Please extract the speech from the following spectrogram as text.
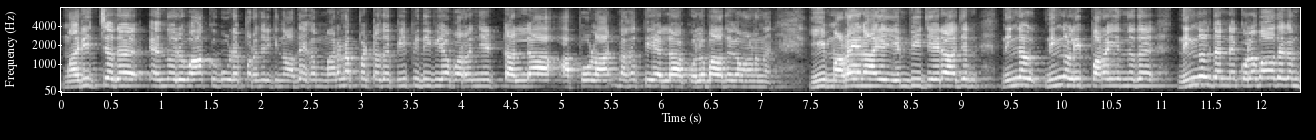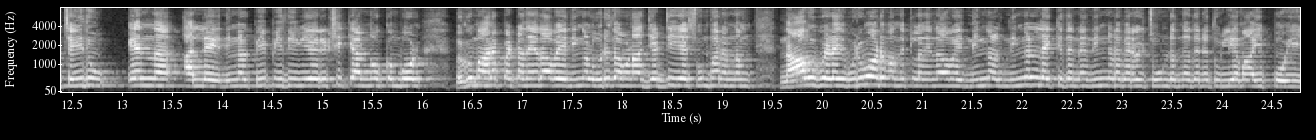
മരിച്ചത് എന്നൊരു വാക്കുകൂടെ പറഞ്ഞിരിക്കുന്നു. അദ്ദേഹം മരണപ്പെട്ടത് പി. പി. ദിവ്യ പറഞ്ഞിട്ടല്ല അപ്പോൾ ആത്മഹത്യയല്ല കൊലപാതകമാണെന്ന്. ഈ മടയനായ എം വി ജയരാജൻ നിങ്ങൾ നിങ്ങൾ ഈ പറയുന്നത് നിങ്ങൾ തന്നെ കൊലപാതകം ചെയ്തു എന്ന് അല്ലേ നിങ്ങൾ പി പി ദിവ്യയെ രക്ഷിക്കാൻ നോക്കുമ്പോൾ ബഹുമാനപ്പെട്ട നേതാവെ നിങ്ങൾ ഒരു തവണ ജഡ്ജിയെ ശുംഭനെന്നും നാവ് പിഴ ഒരുപാട് വന്നിട്ടുള്ള നേതാവെ നിങ്ങൾ നിങ്ങളിലേക്ക് തന്നെ നിങ്ങളുടെ വിരൽ ചൂണ്ടുന്നതിന് തുല്യമായി പോയി.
